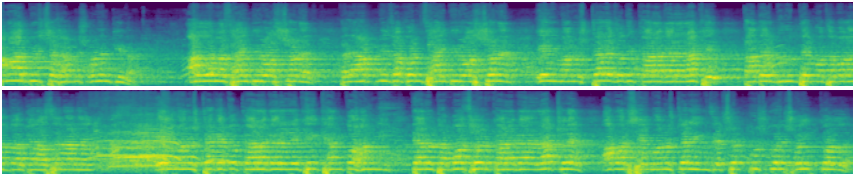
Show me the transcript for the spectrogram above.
আমার বিশ্বাস, আপনি শোনেন কিনা? আল্লামা সাইদির রস শোনেন। তাহলে আপনি যখন সাইদির রস শোনেন, এই মানুষটারে যদি কারাগারে রাখে, তাদের বিরুদ্ধে কথা বলার দরকার আছে না নাই? এই মানুষটাকে তো কারাগারে রেখেই ক্ষান্ত হননি। তেরোটা বছর কারাগারে রাখলেন, আবার সেই মানুষটার ইঞ্জেকশন পুশ করে শহীদ করলেন।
